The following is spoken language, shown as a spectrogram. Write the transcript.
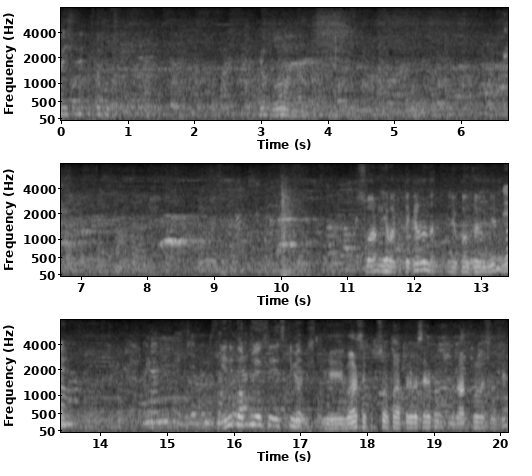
579. Yok bulamadım ben. Su var mı diye baktım tekrardan da yine kontrol edeyim diye. Ne? Önemli değil cebimize Yeni kod mu yoksa eski mi? Ee, varsa kutusu aparatları vesaire falan rahat kullanırsınız diye.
